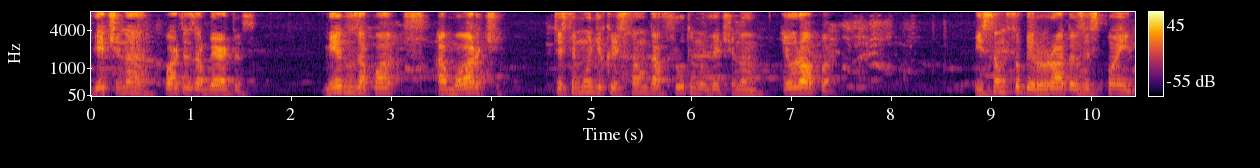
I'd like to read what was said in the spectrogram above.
Vietnã, portas abertas. Mesmo após a morte, testemunho de cristão dá fruto no Vietnã. Europa, missão sobre rodas Espanha.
